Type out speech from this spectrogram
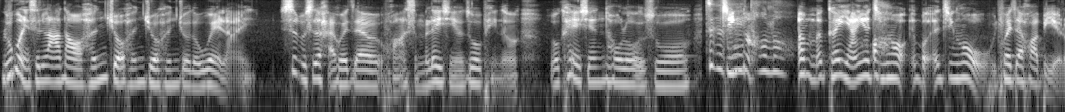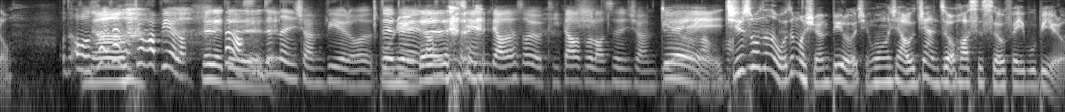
如果你是拉到很久很久很久的未来。是不是还会再画什么类型的作品呢？我可以先透露说，这个可以透露，嗯，可以啊，因为今后不，今后我会再画毕业龙。哦，他他就画毕业了对对 对，老师真的很喜欢毕业了对对对。之前 聊的时候有提到说老师很喜欢毕业。对，其实说真的，我这么喜欢毕业的情况下，我竟然只有画四十二飞一部 BL。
